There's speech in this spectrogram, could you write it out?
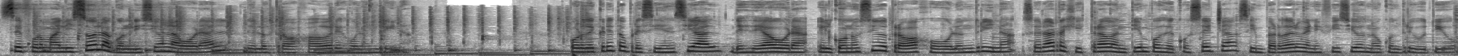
Se formalizó la condición laboral de los trabajadores golondrina. Por decreto presidencial, desde ahora, el conocido trabajo golondrina será registrado en tiempos de cosecha sin perder beneficios no contributivos.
